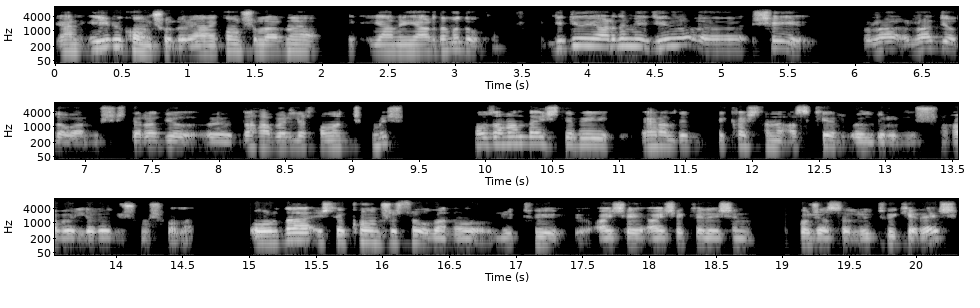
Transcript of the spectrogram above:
yani iyi bir komşudur. Yani komşularına yani yardımı dokunur. Gidiyor yardım ediyor. Ee, şey ra- radyoda varmış işte radyoda haberler falan çıkmış. O zaman da işte bir herhalde birkaç tane asker öldürülmüş, haberlere düşmüş falan. Orada işte komşusu olan o Lütfü Ayşe Ayşe Keleş'in kocası Lütfü Keleş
